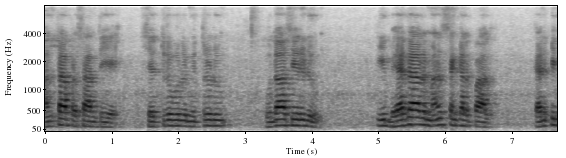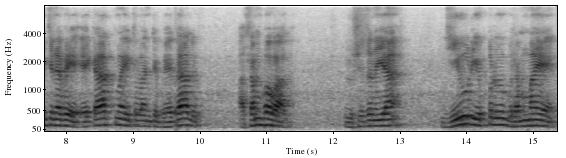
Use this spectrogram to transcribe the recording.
అంతా ప్రశాంతియే. శత్రువులు మిత్రుడు ఉదాసీనుడు. ఈ భేదాలు మనస్సంకల్పాలు. కనిపించినవే ఏకాత్మ ఇటువంటి భేదాలు అసంభవాలు. విశ్వసనీయ జీవుడు ఎప్పుడు బ్రహ్మయే.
